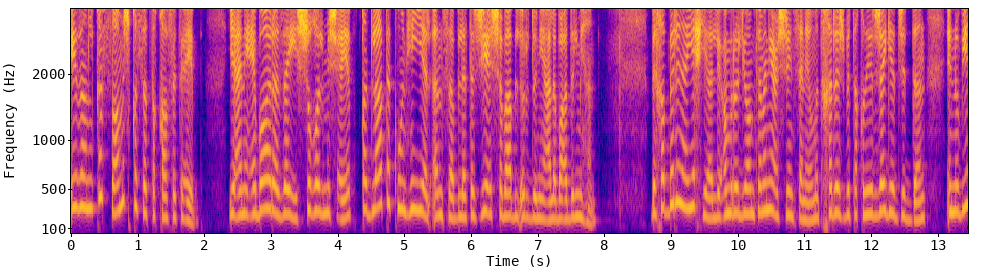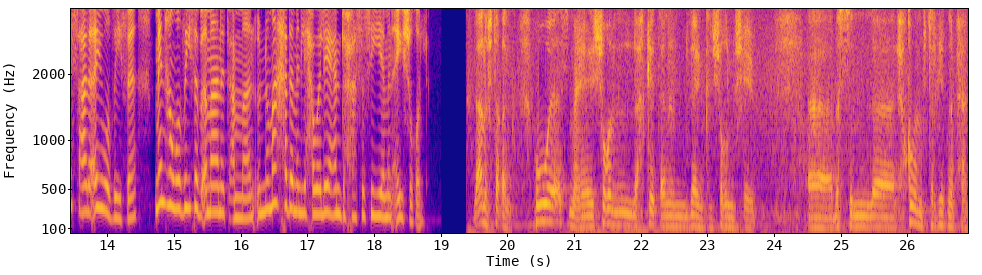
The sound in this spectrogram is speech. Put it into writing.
إذا القصة مش قصة ثقافة عيب يعني عبارة زي الشغل مش عيب قد لا تكون هي الأنسب لتشجيع الشباب الأردني على بعض المهن. بخبرنا يحيى اللي عمره اليوم 28 سنة ومتخرج بتقدير جيد جدا إنه بيسعى لأي وظيفة منها وظيفة بأمانة عمان إنه ما حدا من اللي حواليه عنده حساسية من أي شغل. لا أنا اشتغل. هو اسمعي الشغل اللي حكيت أنا من البداية يمكن الشغل مش عيب. آه بس الحكومة مشتركتنا بحن.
